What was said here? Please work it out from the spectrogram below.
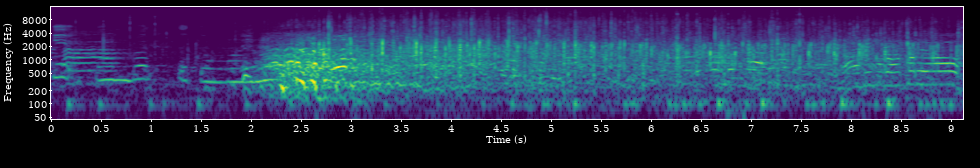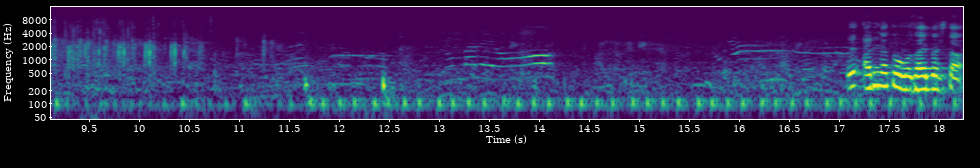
け頑張ったと思いますえありがとうございました、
